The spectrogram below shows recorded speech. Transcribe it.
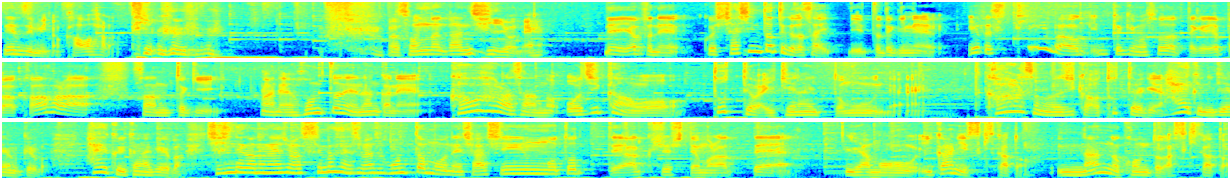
ネズミの川原っていう。まそんな感じよね。でやっぱねこれ写真撮ってくださいって言った時ねやっぱスティーブ・アオキの時もそうだったけどやっぱ川原さんの時まあねほんとねなんかね川原さんのお時間を取ってはいけないと思うんだよね。川原さんのお時間を取ってはいけない。早く逃げなければ早く行かなければ。写真だけお願いします。すいませんすいません。本当はもうね写真も撮って握手してもらっていやもういかに好きかと。何のコントが好きかと。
